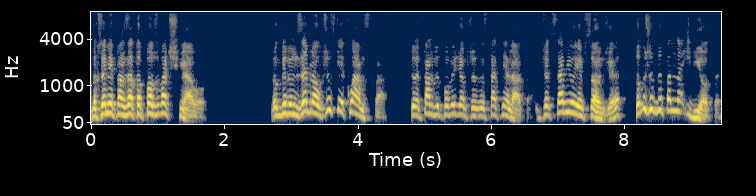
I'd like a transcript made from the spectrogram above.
No chce mnie pan za to pozwać śmiało. No gdybym zebrał wszystkie kłamstwa, które pan wypowiedział przez ostatnie lata i przedstawił je w sądzie, to wyszedłby pan na idiotę.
